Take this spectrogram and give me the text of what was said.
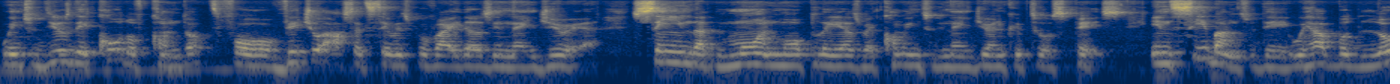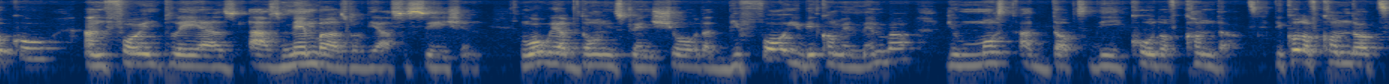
We introduced a code of conduct for virtual asset service providers in Nigeria, seeing that more and more players were coming to the Nigerian crypto space. In SiBAN today, we have both local and foreign players as members of the association. And what we have done is to ensure that before you become a member, you must adopt the code of conduct. The code of conduct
